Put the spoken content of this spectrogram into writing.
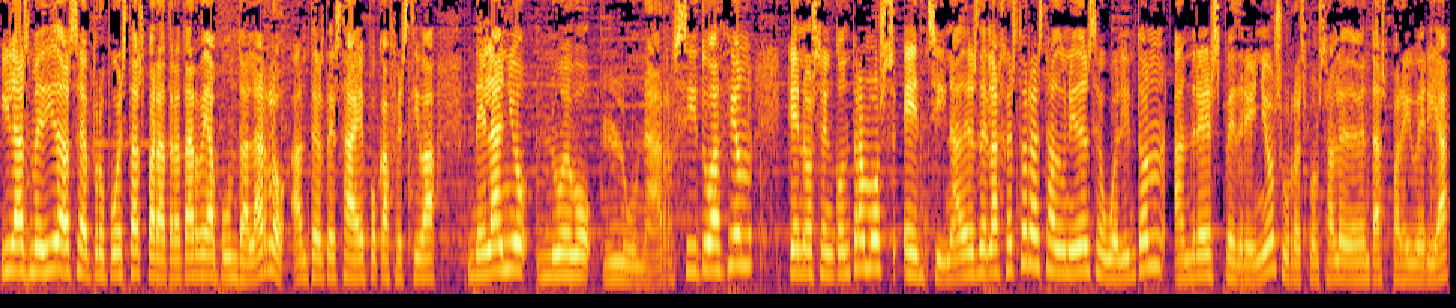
y las medidas eh, propuestas para tratar de apuntalarlo antes de esa época festiva del año nuevo lunar. Situación que nos encontramos en China. Desde la gestora estadounidense Wellington, Andrés Pedreño, su responsable de ventas para Iberia,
